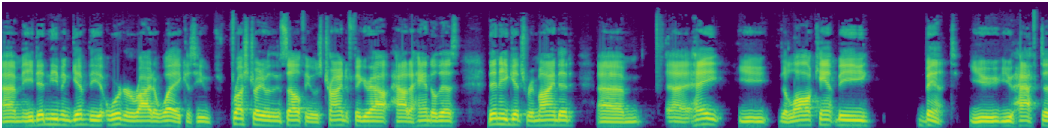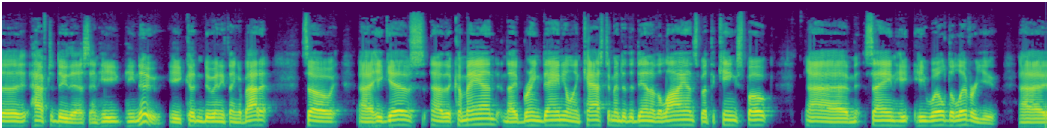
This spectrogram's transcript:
Um, he didn't even give the order right away because he was frustrated with himself. He was trying to figure out how to handle this. Then he gets reminded, um, uh, "Hey, you, the law can't be bent. You you have to have to do this." And he he knew he couldn't do anything about it. So uh, he gives uh, the command, and they bring Daniel and cast him into the den of the lions. But the king spoke, um, saying, he, he will deliver you. Uh,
